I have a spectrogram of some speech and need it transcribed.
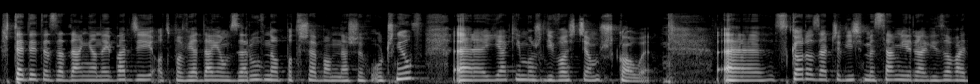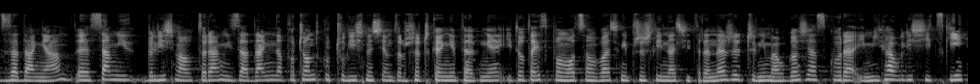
wtedy te zadania najbardziej odpowiadają zarówno potrzebom naszych uczniów, e, jak i możliwościom szkoły. E, Skoro zaczęliśmy sami realizować zadania, e, sami byliśmy autorami zadań, na początku czuliśmy się troszeczkę niepewnie i tutaj z pomocą właśnie przyszli nasi trenerzy, czyli Małgosia Skóra i Michał Lisicki,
